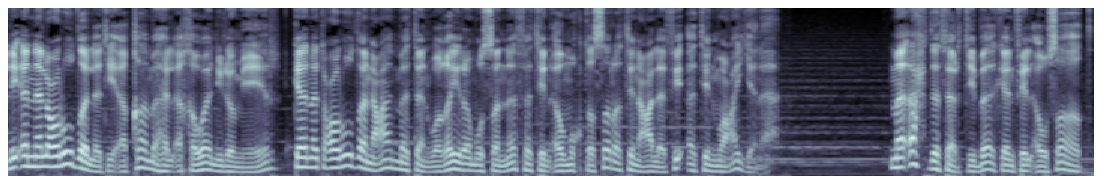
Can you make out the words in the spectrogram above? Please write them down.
لأن العروض التي أقامها الأخوان لومير كانت عروضا عامة وغير مصنفة أو مقتصرة على فئة معينة. ما أحدث ارتباكا في الأوساط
